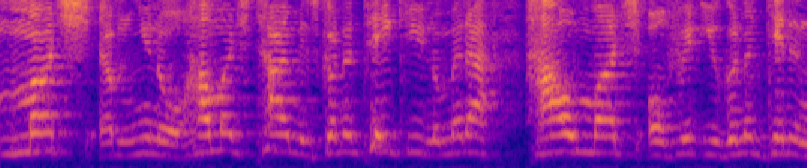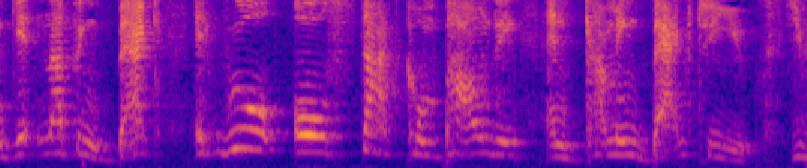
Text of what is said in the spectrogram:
much um, you know how much time it's gonna take you no matter how much of it you're gonna get and get nothing back it will all start compounding and coming back to you. You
